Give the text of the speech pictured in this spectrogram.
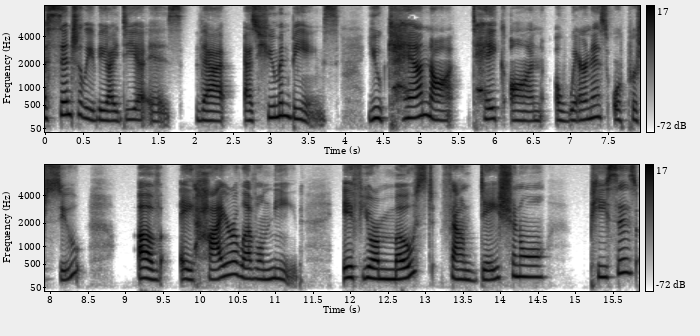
Essentially, the idea is that as human beings, you cannot take on awareness or pursuit of a higher level need if your most foundational pieces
